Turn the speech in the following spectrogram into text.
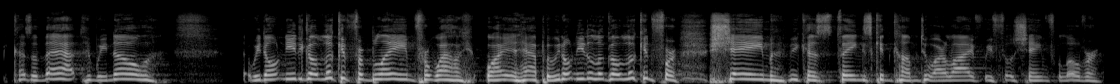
Because of that, we know we don't need to go looking for blame for why, why it happened. We don't need to go looking for shame because things can come to our life we feel shameful over.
